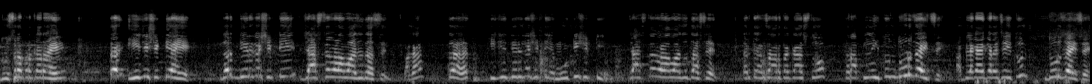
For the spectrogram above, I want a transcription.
दुसरा प्रकार आहे तर ही जी शिट्टी आहे जर दीर्घ शिट्टी जास्त वेळा वाजत असेल बघा तर ही जी दीर्घ शिट्टी आहे मोठी शिट्टी जास्त वेळा वाजत असेल तर त्याचा अर्थ काय असतो? तर आपल्याला इथून दूर जायचंय. आपल्याला काय करायचं इथून दूर जायचंय.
